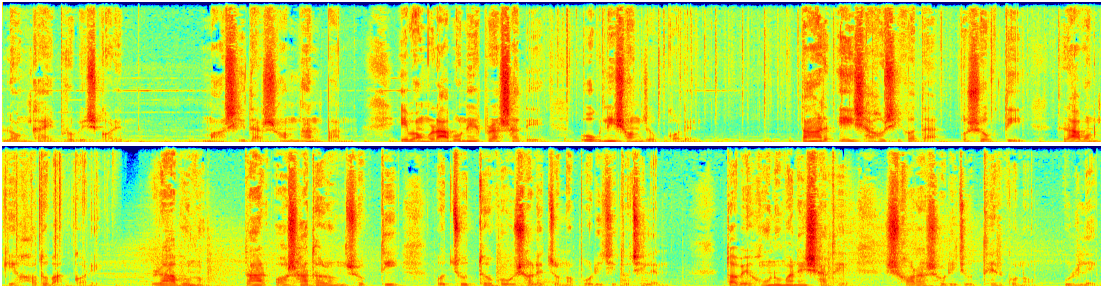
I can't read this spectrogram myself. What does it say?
লঙ্কায় প্রবেশ করেন। মা সীতার সন্ধান পান এবং রাবণের প্রাসাদে অগ্নিসংযোগ করেন। তার এই সাহসিকতা ও শক্তি রাবণকে হতবাক করে। রাবণও তার অসাধারণ শক্তি ও যুদ্ধ কৌশলের জন্য পরিচিত ছিলেন। তবে হনুমানের সাথে সরাসরি যুদ্ধের কোনো উল্লেখ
